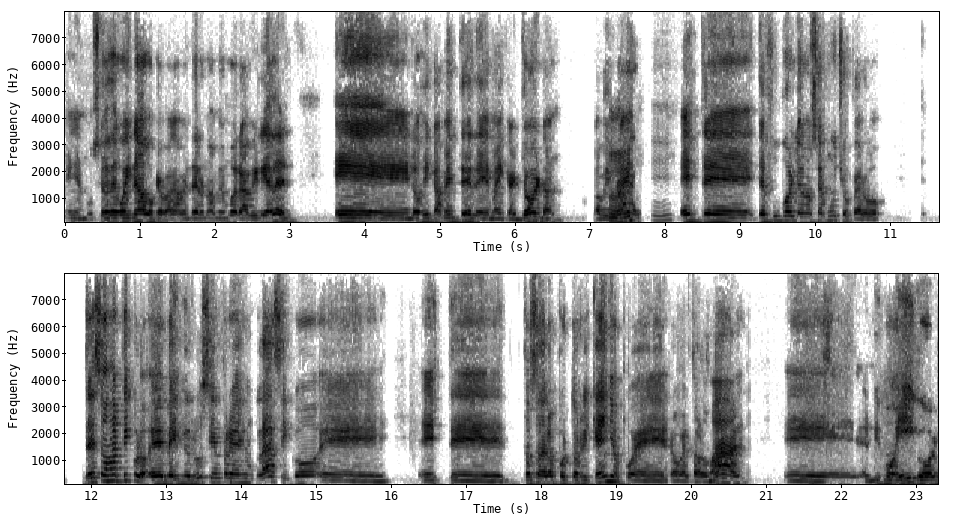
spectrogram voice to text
en el Museo de Guaynabo que van a vender una memorabilia de él, eh, lógicamente de Michael Jordan, Kobe Bryant. Este, de fútbol yo no sé mucho, pero de esos artículos, eh, Baby Ruth siempre es un clásico. Este, entonces de los puertorriqueños, pues Roberto Alomar, eh, el mismo Igor.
